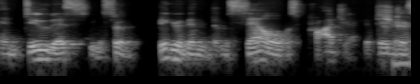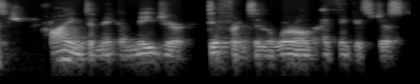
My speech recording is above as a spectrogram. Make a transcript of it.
and do this you know, sort of bigger than themselves project. If they're sure. just trying to make a major difference in the world, I think it's just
